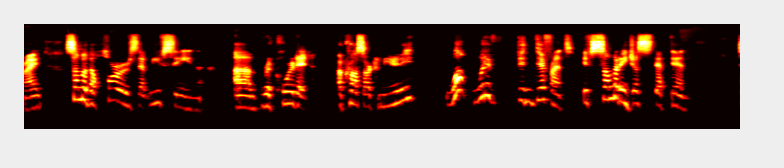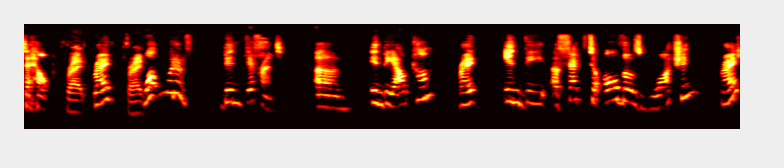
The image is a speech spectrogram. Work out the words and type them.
right? Some of the horrors that we've seen um, recorded across our community, what would have been different if somebody just stepped in to help? Right. Right. Right. What would have been different um, in the outcome, right? In the effect to all those watching, right?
